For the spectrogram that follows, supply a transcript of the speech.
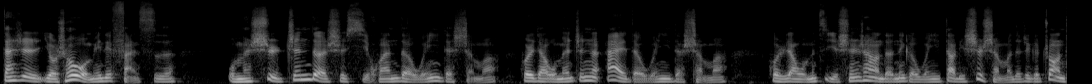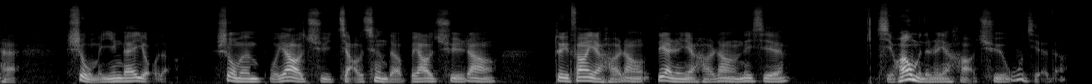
但是有时候我们也得反思，我们是真的是喜欢的文艺的什么，或者叫我们真正爱的文艺的什么，或者叫我们自己身上的那个文艺到底是什么的这个状态，是我们应该有的，是我们不要去矫情的，不要去让对方也好，让恋人也好，让那些。喜欢我们的人也好，去误解的，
